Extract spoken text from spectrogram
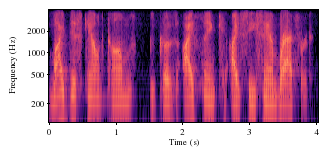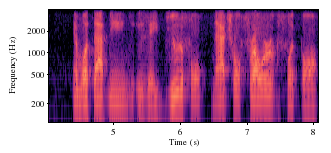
My discount comes because I think I see Sam Bradford. And what that means is a beautiful, natural thrower of the football,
